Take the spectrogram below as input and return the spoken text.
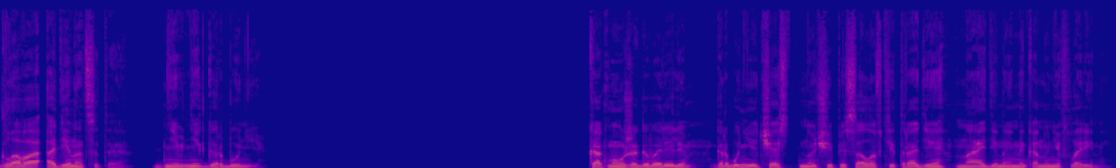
Глава 11. Дневник Горбуньи. Как мы уже говорили, Горбунья часть ночи писала в тетради, найденной накануне Флориной.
